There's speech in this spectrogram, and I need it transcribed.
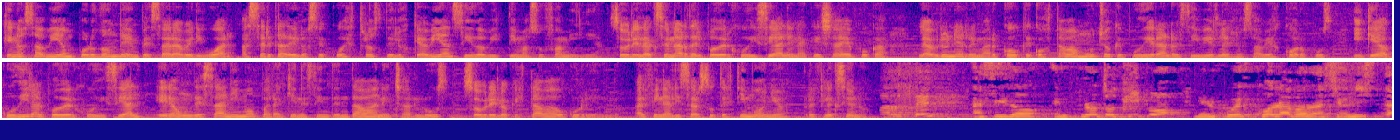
que no sabían por dónde empezar a averiguar acerca de los secuestros de los que habían sido víctimas su familia. Sobre el accionar del Poder Judicial en aquella época, la Brune remarcó que costaba mucho que pudieran recibirles los habeas corpus y que acudir al Poder Judicial era un desánimo para quienes intentaban echar luz sobre lo que estaba ocurriendo. Al finalizar su testimonio, reflexionó. Ha sido el prototipo del juez colaboracionista,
